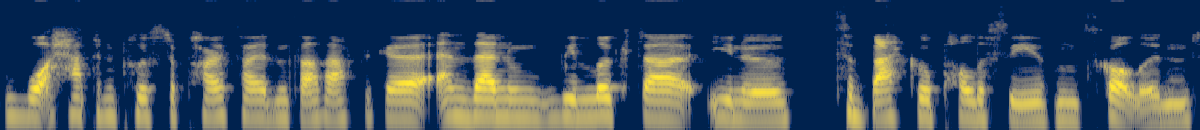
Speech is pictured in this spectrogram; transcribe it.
what happened post apartheid in South Africa, and then we looked at, you know, tobacco policies in Scotland.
